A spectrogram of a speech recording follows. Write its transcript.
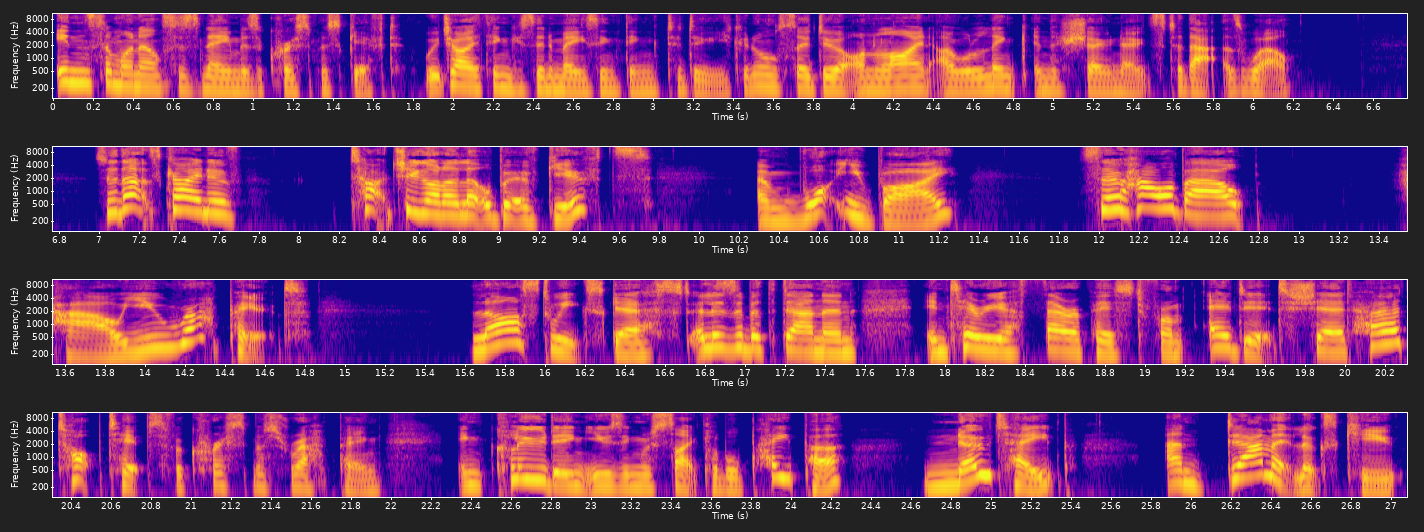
in someone else's name as a Christmas gift, which I think is an amazing thing to do. You can also do it online. I will link in the show notes to that as well. So that's kind of touching on a little bit of gifts and what you buy. So, how about how you wrap it? Last week's guest, Elizabeth Dannon, interior therapist from Edit, shared her top tips for Christmas wrapping, including using recyclable paper, no tape, and damn it looks cute.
